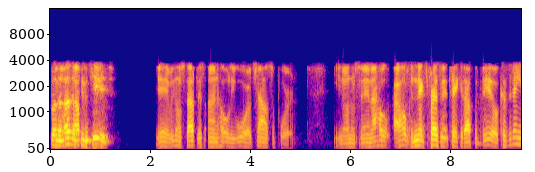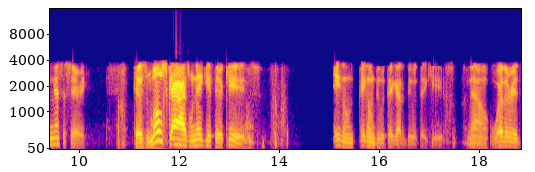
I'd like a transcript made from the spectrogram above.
for the other two it. kids. Yeah, we're gonna stop this unholy war of child support. You know what I'm saying? I hope I hope the next president take it off the bill because it ain't necessary. Because most guys, when they get their kids, they gonna they gonna do what they got to do with their kids. Now, whether it's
